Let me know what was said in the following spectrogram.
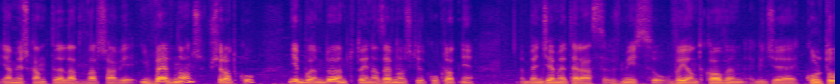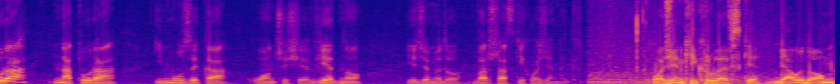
ja mieszkam tyle lat w Warszawie i wewnątrz, w środku nie byłem. Byłem tutaj na zewnątrz kilkukrotnie. Będziemy teraz w miejscu wyjątkowym, gdzie kultura, natura i muzyka łączy się w jedno. Jedziemy do warszawskich łazienek. Łazienki Królewskie. Biały Dom,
